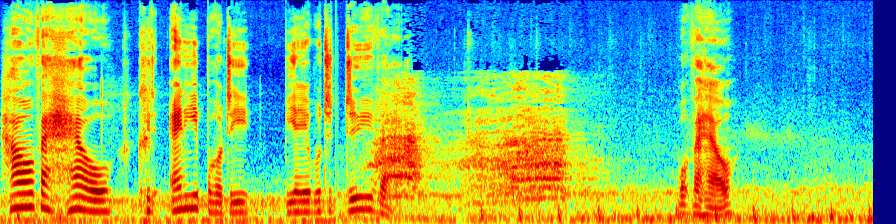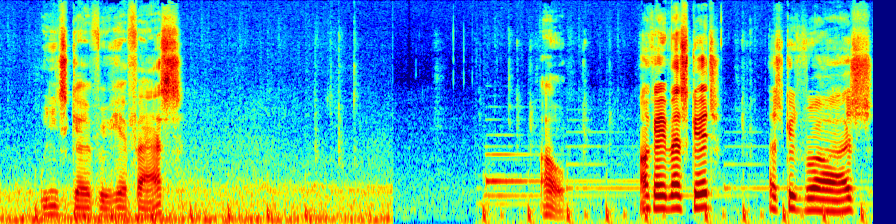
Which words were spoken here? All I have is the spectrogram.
How the hell could anybody be able to do that? What the hell? We need to go through here fast. Oh. Okay, that's good. That's good for us.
